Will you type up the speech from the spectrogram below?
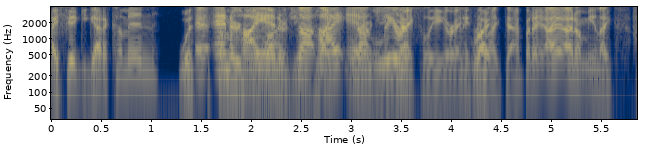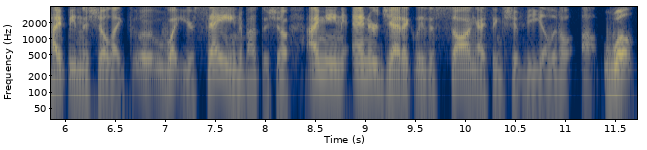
I feel like you got to come in with E- some high energy-wise, energy, not high like energy, not yes. lyrically or anything Right. like that. But I- I, I don't mean like hyping the show, like uh, what you're saying about the show. I mean energetically, the song I think should be a little up. Well,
